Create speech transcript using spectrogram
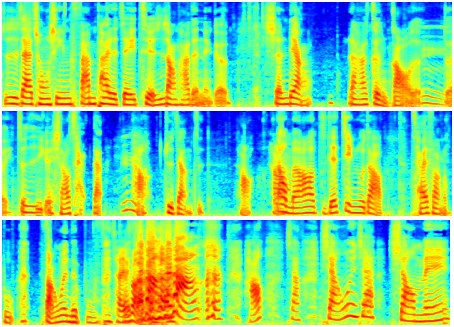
就是在重新翻拍的这一次，也是让他的那个声量让它更高了。嗯，对，这是一个小彩蛋。嗯，好，就这样子。好，好那我们要直接进入到采访的部 访问的部分。采访采访采访，好，想想问一下小梅，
